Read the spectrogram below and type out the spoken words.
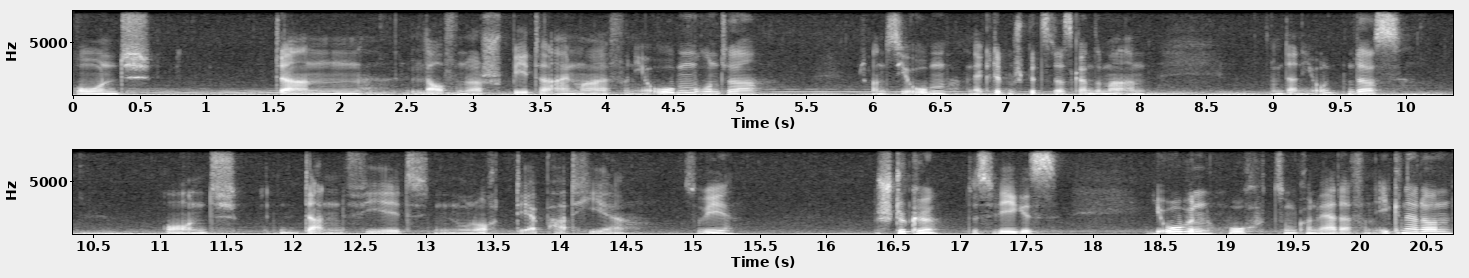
Und dann laufen wir später einmal von hier oben runter. Schauen uns hier oben an der Klippenspitze das Ganze mal an. Und dann hier unten das. Und dann fehlt nur noch der Part hier. Sowie Stücke des Weges hier oben hoch zum Konverter von Ignadon.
